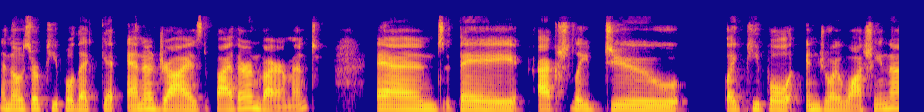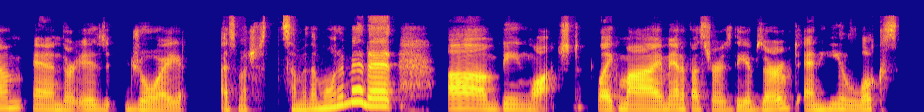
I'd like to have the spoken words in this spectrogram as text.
and those are people that get energized by their environment and they actually do like people enjoy watching them and there is joy as much as some of them won't admit it um being watched like my manifestor is the observed and he looks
